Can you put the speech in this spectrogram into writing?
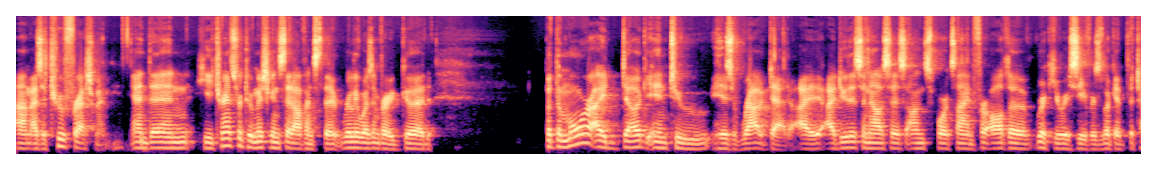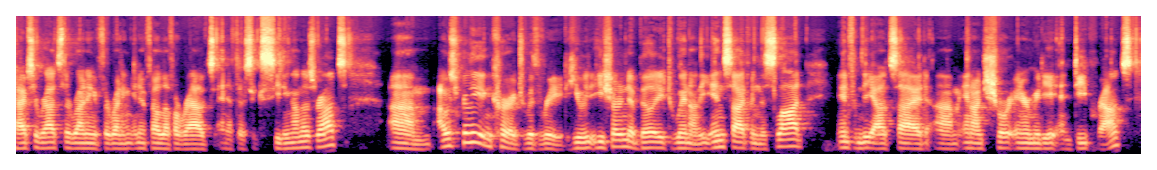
um, as a true freshman. And then he transferred to a Michigan State offense that really wasn't very good. But the more I dug into his route data, I, I, do this analysis on Sportsline for all the rookie receivers, look at the types of routes they're running, if they're running NFL level routes, and if they're succeeding on those routes. Um, I was really encouraged with Reed. He, he showed an ability to win on the inside from the slot and from the outside um, and on short, intermediate, and deep routes.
